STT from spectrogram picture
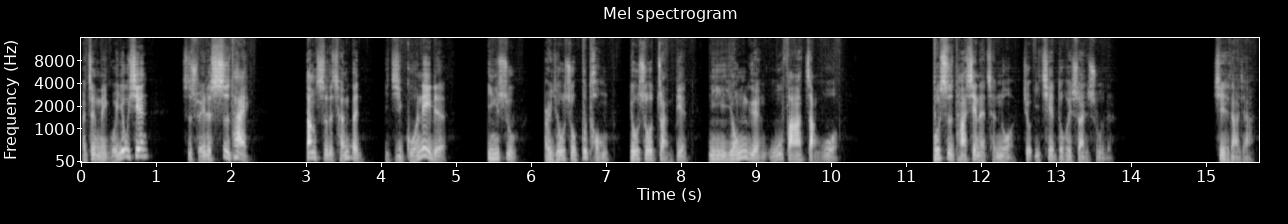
而这个美国优先是随着事态、当时的成本以及国内的。因素而有所不同，有所转变，你永远无法掌握。不是他现在承诺就一切都会算数的。谢谢大家。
